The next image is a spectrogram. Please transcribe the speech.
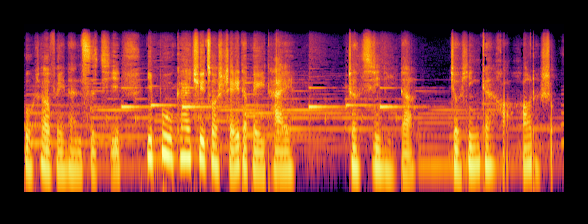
不要为难自己，你不该去做谁的备胎，珍惜你的，就应该好好的守护。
